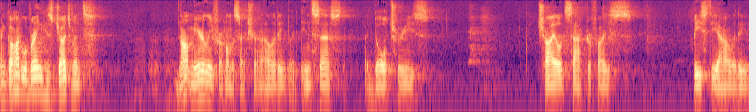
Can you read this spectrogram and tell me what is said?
And God will bring his judgment not merely for homosexuality, but incest, adulteries, child sacrifice, bestiality.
